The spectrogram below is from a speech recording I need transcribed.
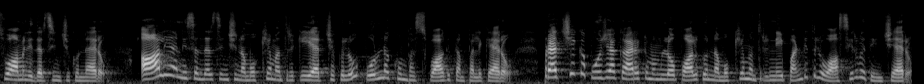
స్వామిని దర్శించుకున్నారు. ఆలయాన్ని సందర్శించిన ముఖ్యమంత్రికి అర్చకులు పూర్ణకుంభ స్వాగతం పలికారు. ప్రత్యేక పూజా కార్యక్రమంలో పాల్గొన్న ముఖ్యమంత్రిని పండితులు ఆశీర్వదించారు.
